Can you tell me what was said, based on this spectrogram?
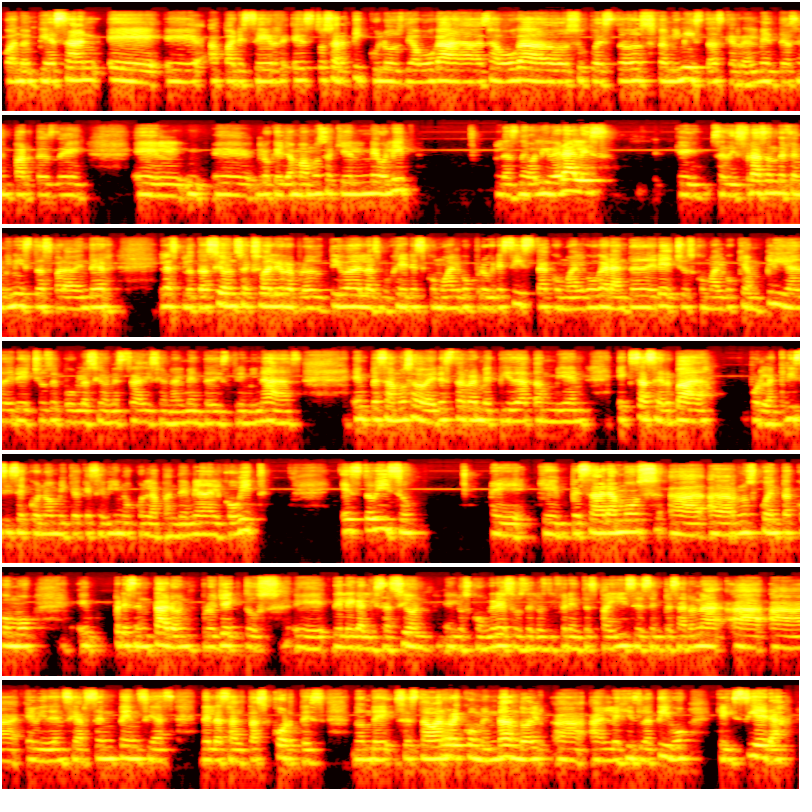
cuando empiezan eh, a aparecer estos artículos de abogadas, abogados, supuestos feministas que realmente hacen parte de lo que llamamos aquí el neolib, las neoliberales que se disfrazan de feministas para vender la explotación sexual y reproductiva de las mujeres como algo progresista, como algo garante de derechos, como algo que amplía derechos de poblaciones tradicionalmente discriminadas. Empezamos a ver esta remetida también exacerbada por la crisis económica que se vino con la pandemia del COVID. Esto hizo eh, que empezáramos a, darnos cuenta cómo eh, presentaron proyectos eh, de legalización en los congresos de los diferentes países, empezaron a, evidenciar sentencias de las altas cortes donde se estaba recomendando al, al legislativo que hiciera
